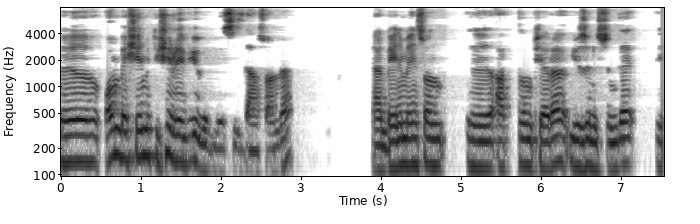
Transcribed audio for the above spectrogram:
e, 15-20 kişi review ediyor sizden sonra. Yani benim en son e, attığım PR'a yüzün üstünde e,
